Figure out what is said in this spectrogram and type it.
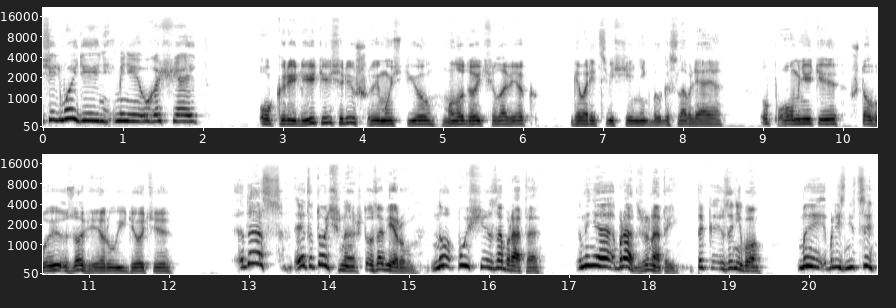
седьмой день меня угощает. — Окрелитесь решимостью, молодой человек, — говорит священник, благословляя. — Помните, что вы за веру идете. — да это точно, что за веру, но пуще за брата. У меня брат женатый, так за него. Мы близнецы,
